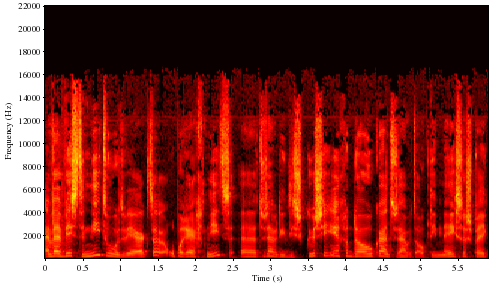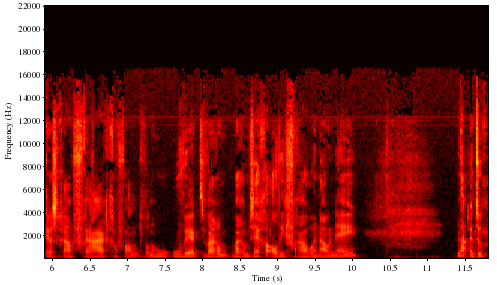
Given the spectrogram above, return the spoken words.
en wij wisten niet hoe het werkte, oprecht niet. Uh, toen zijn we die discussie ingedoken en toen zijn we het ook die meestersprekers gaan vragen van, van hoe, hoe werkt, waarom, waarom zeggen al die vrouwen nou nee? Nou, en toen,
